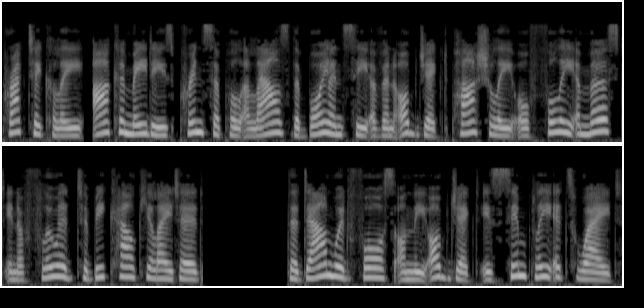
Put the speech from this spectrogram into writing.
Practically, Archimedes' principle allows the buoyancy of an object partially or fully immersed in a fluid to be calculated. The downward force on the object is simply its weight.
